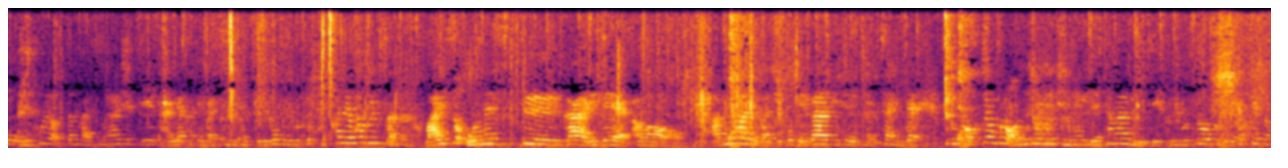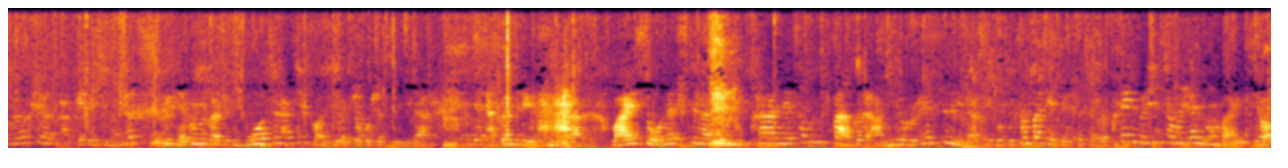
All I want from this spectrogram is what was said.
오후에 어떤 말씀을 하실지 간략하게 말씀 부탁드리고 그리고 또 북한의 화물선 와이스 오네스트가 이제 어, 압류가 돼가지고 매각이 될 절차인데 지금 법적으로 어느 정도 진행이 된 상황인지 그리고 또 그 매각 대금을 혹시라도 받게 되시면은 그 대금을 가지고 무엇을 하실 건지 여쭤보셨습니다. 이제 답변 드리겠습니다. 와이스 오네스트라는 북한의 선박을 압류를 했습니다. 그리고 그 선박에 대해서 저희가 클레임을 신청을 해놓은 바이죠.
